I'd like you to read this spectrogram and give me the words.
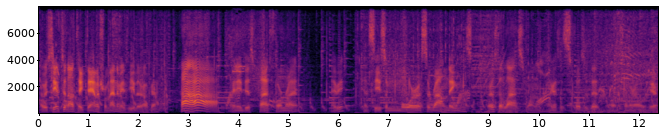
Oh, we seem to not take damage from enemies either. Okay. Ha ha! I need this platform, right? Maybe? Can see some more surroundings. Where's the last one? I guess it's close to it. Oh, somewhere over here.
